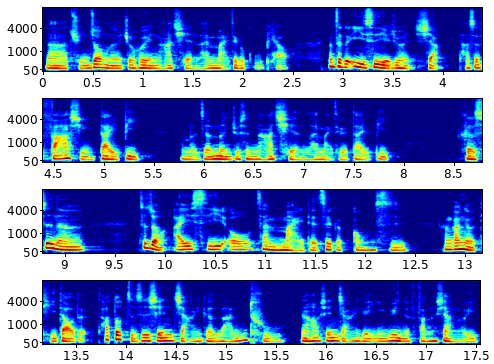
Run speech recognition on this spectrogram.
那群众呢就会拿钱来买这个股票。那这个意思也就很像，它是发行代币，那么人们就是拿钱来买这个代币。可是呢，这种 ICO 在买的这个公司。刚刚有提到的，它都只是先讲一个蓝图，然后先讲一个营运的方向而已。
